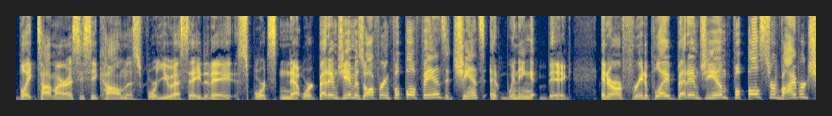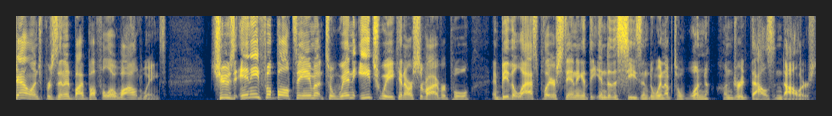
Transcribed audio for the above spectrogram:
Blake Toppmeyer, SEC columnist for USA Today Sports Network. BetMGM is offering football fans a chance at winning big. Enter our free to play BetMGM Football Survivor Challenge presented by Buffalo Wild Wings. Choose any football team to win each week in our Survivor pool and be the last player standing at the end of the season to win up to $100,000.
